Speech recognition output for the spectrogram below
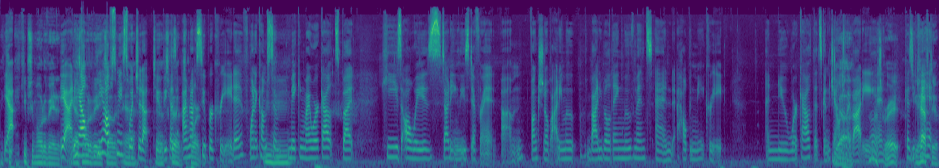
He Yeah. keep- he keeps you motivated. Yeah, You and he, help, he helps me Yeah. switch it up too Yeah, because. I'm not super creative when it comes to Mm-hmm. making my workouts, but he's always studying these different um, functional body mo- bodybuilding movements and helping me create a new workout that's going to challenge Yeah. my body. Oh, that's and, great. Because you, You can't have hit, to.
